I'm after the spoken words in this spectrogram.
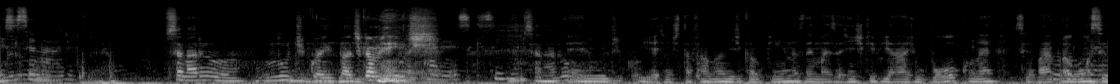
Esse número- cenário. um cenário lúdico aí, praticamente. Parece que sim. Um cenário É. lúdico. E a gente está falando de Campinas, né? Mas a gente que viaja um pouco, né? Você vai para algumas lugar.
